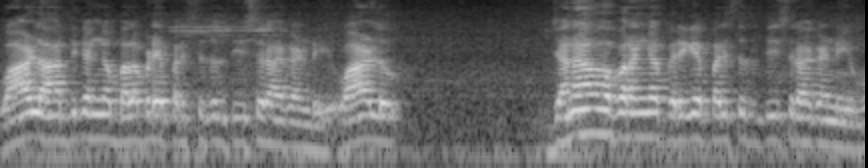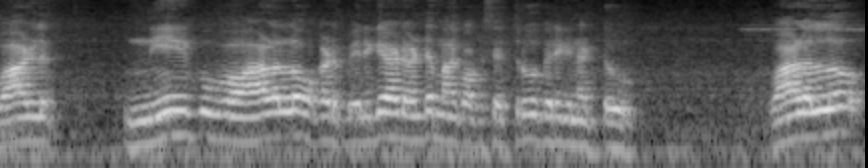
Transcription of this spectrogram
వాళ్ళు ఆర్థికంగా బలపడే పరిస్థితులు తీసుకురాకండి. వాళ్ళు జనాభా పరంగా పెరిగే పరిస్థితులు తీసుకురాకండి. వాళ్ళు నీకు వాళ్ళల్లో ఒకడు పెరిగాడు అంటే మనకు ఒక శత్రువు పెరిగినట్టు. వాళ్ళల్లో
